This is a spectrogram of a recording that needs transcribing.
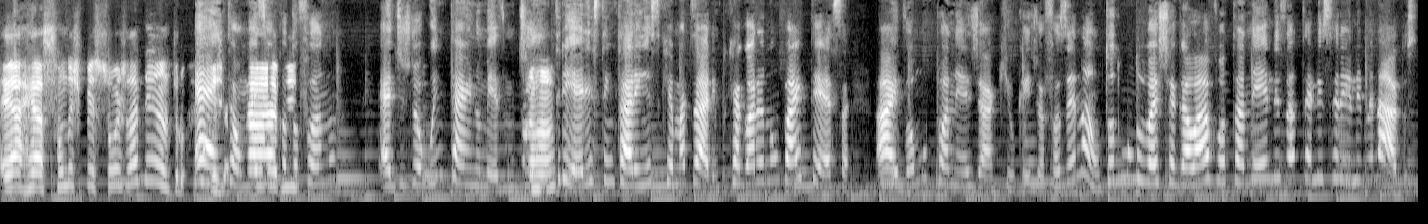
é a reação das pessoas lá dentro. É, então, mas sabe... é o que eu tô falando é de jogo interno mesmo, de uhum. entre eles tentarem esquematizarem. Porque agora não vai ter essa, ai, vamos planejar aqui o que a gente vai fazer. Não, todo mundo vai chegar lá, votar neles até eles serem eliminados.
